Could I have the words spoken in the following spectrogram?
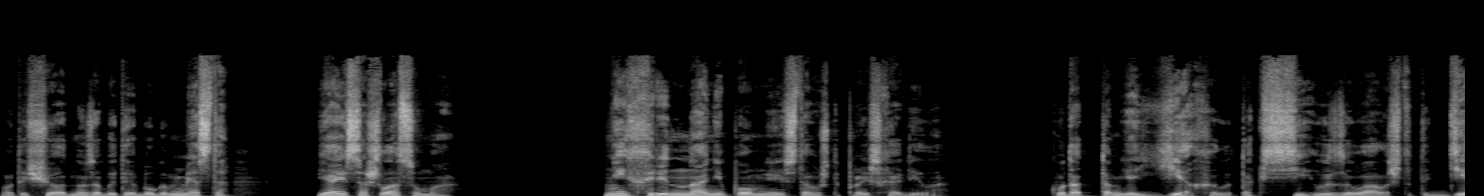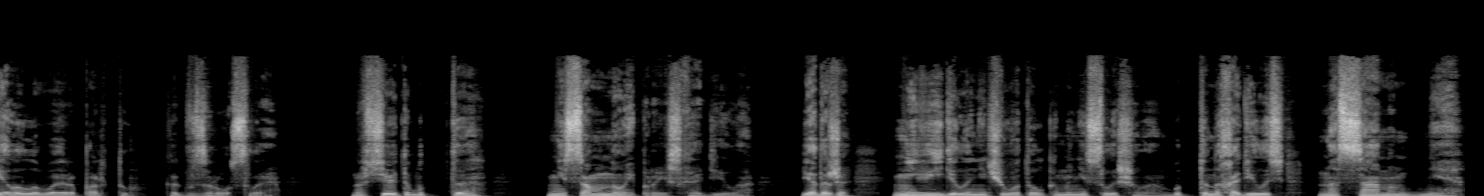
вот еще одно забытое богом место, я и сошла с ума. Ни хрена не помню из того, что происходило. Куда-то там я ехала, такси вызывала, что-то делала в аэропорту, как взрослая. Но все это будто не со мной происходило. Я даже не видела ничего толком и не слышала, будто находилась на самом дне,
